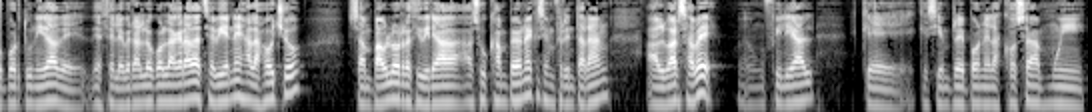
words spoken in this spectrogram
oportunidad de, celebrarlo con la grada este viernes a las 8. San Pablo recibirá a sus campeones que se enfrentarán al Barça B, un filial que, siempre pone las cosas muy,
